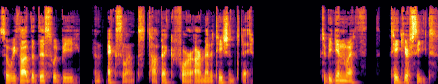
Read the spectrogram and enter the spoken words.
So we thought that this would be an excellent topic for our meditation today. To begin with, take your seat.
